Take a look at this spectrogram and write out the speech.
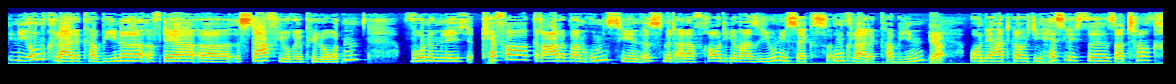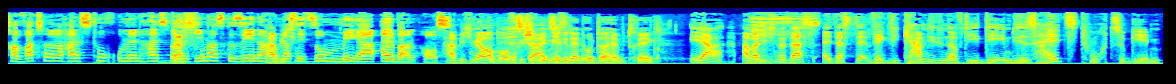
in die Umkleidekabine auf der äh, Star Fury-Piloten, wo nämlich Keffer gerade beim Umziehen ist mit einer Frau, die haben also Unisex-Umkleidekabinen. Ja. Und er hat, glaube ich, die hässlichste Satin-Krawatte, Halstuch um den Hals, was Das ich jemals gesehen habe. hab Und das sieht so mega albern aus. Habe ich mir auch Er ist der aufgeschrieben. Einzige, der ein Unterhemd trägt. Ja, aber nicht nur das, das der, wie kam die denn auf die Idee, ihm dieses Halstuch zu geben?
